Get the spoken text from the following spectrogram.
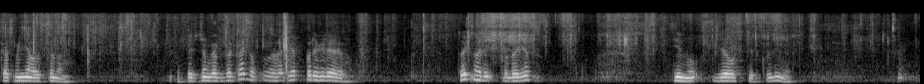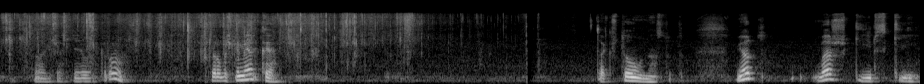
как менялась цена. Вот перед тем, как заказывать, я проверяю, точно ли продавец скинул, сделал скидку или нет. Так, сейчас я его открою. Коробочка мягкая. Так, что у нас тут? Мед башкирский,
